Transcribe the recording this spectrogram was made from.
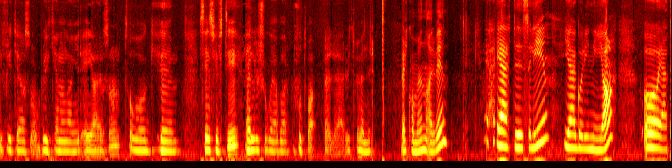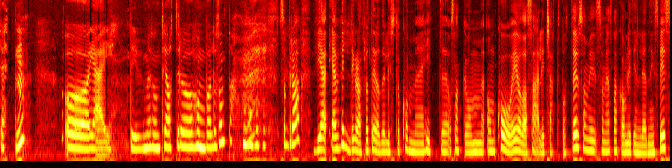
i fritida så bruker jeg noen ganger AI og sånt. Og eh, CS50. Ellers så går jeg bare på fotball eller er ute med venner. Velkommen, Arvin. Jeg heter Celine. Jeg går i 9A, og jeg er 13. Og jeg driver med sånn teater og håndball og sånt, da. Så bra. Vi er, jeg er veldig glad for at dere hadde lyst til å komme hit eh, og snakke om, om KI, og da særlig chatboter, som, vi, som jeg snakka om litt innledningsvis.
